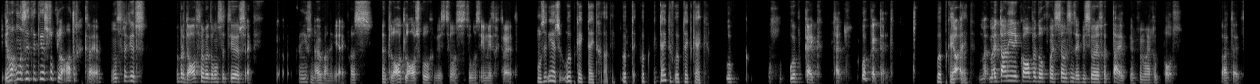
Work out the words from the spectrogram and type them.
Ja, maar ons het dit eers nog later gekry. Ons het dit eers oor daarvan wat ons het eers ek kan nie onthou wanneer nie. Ek was ek laat laerskool gewees toe ons toe ons Mnet gekry het. Ons het nie eers oop kyk tyd gehad nie. Oop oop kyk tyd of oop tyd kyk? Oop oop kyk tyd. Oop kyk tyd. Oop kyk Ja, tyd. My, my tannie in die Kaap het nog my Simpsons episode getyp en vir my gepos. Daai tyd.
